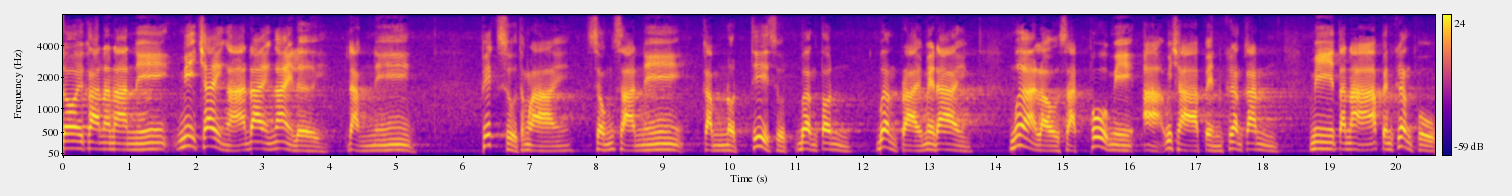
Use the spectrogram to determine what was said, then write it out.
โดยการนานนี้มิใช่หงาได้ง่ายเลย ดังนี้ภิกษุทั้งหลาย สงสารนี้กำหนดที่สุดเบื้องต้นเบื้องปลายไม่ได้ เมื่อเหล่าสัตว์ผู้มีอวิชชาเป็นเครื่องกั้น มีตนาเป็นเครื่องผูก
